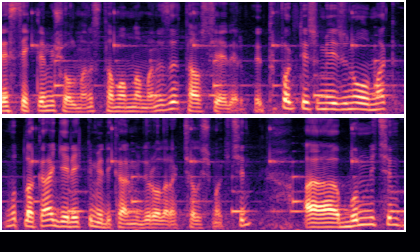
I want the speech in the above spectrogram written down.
desteklemiş olmanız, tamamlamanızı tavsiye ederim. Tıp fakültesi mezunu olmak mutlaka gerekli medikal müdür olarak çalışmak için. Aa, Bunun için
